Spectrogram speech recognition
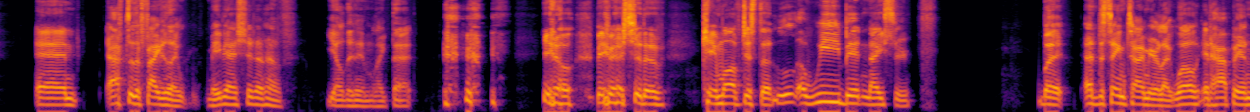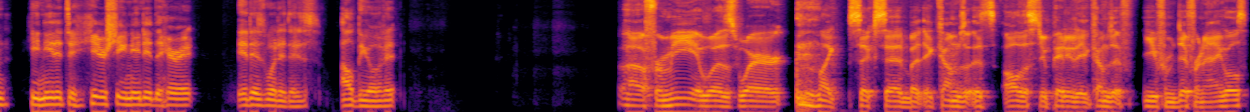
and after the fact, you're like, maybe I shouldn't have yelled at him like that. you know, maybe I should have came off just a, a wee bit nicer. But at the same time, you're like, well, it happened. He needed to, he or she needed to hear it. It is what it is. I'll deal with it. Uh, for me, it was where, like Six said, but it comes, it's all the stupidity. It comes at you from different angles.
